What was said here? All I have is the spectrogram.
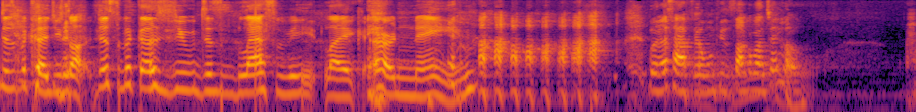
Just because you thought, just because you just blasphemy like her name. But that's how I feel when people talk about J Lo.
